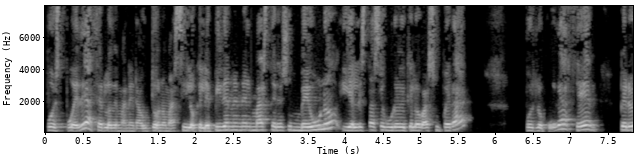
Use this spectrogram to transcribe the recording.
pues puede hacerlo de manera autónoma. Si lo que le piden en el máster es un B1 y él está seguro de que lo va a superar, pues lo puede hacer. Pero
